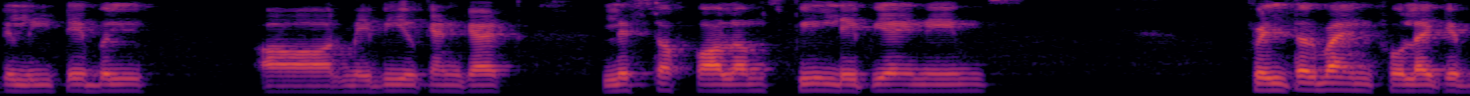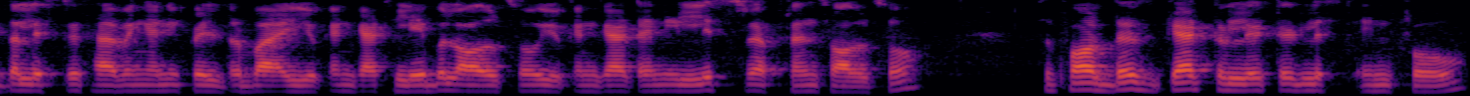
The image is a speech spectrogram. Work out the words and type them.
deletable or maybe you can get list of columns, field API names, filter by info like if the list is having any filter by you can get label also you can get any list reference also. So for this get related list info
